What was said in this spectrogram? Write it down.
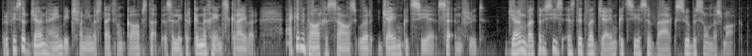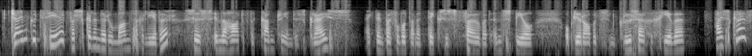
Professor Joan Hambidge van die Universiteit van Kaapstad is 'n letterkundige en skrywer. Ek het met haar gesels oor J.M. Coetzee se invloed. Joan, wat presies is dit wat J.M. Coetzee se werk so besonder maak? James Coetzee het verskillende romans gelewer, soos In the Heart of the Country and Disgrace. Ek dink byvoorbeeld aan 'n teks soos Fou wat inspel op die Robinson Crusoe gegewe. Hy skryf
